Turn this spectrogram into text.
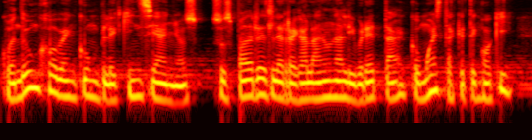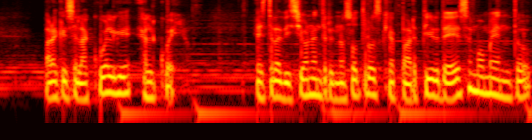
Cuando un joven cumple 15 años, sus padres le regalan una libreta como esta que tengo aquí, para que se la cuelgue al cuello. Es tradición entre nosotros que a partir de ese momento,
